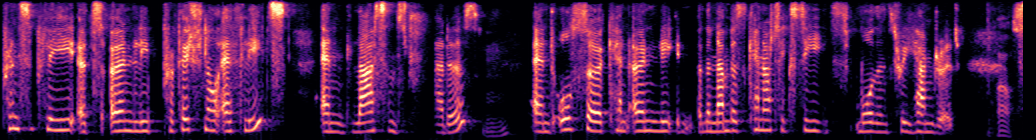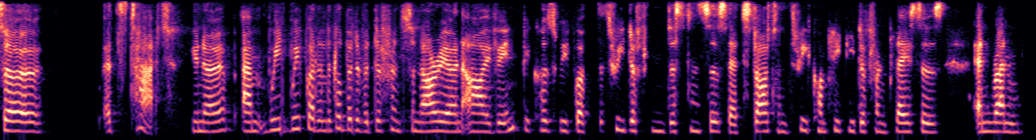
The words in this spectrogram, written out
principally it's only professional athletes and licensed riders. Mm-hmm. And also, can only the numbers cannot exceed more than 300. Wow. So it's tight. You know, um, we we've got a little bit of a different scenario in our event because we've got the three different distances that start in three completely different places and run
